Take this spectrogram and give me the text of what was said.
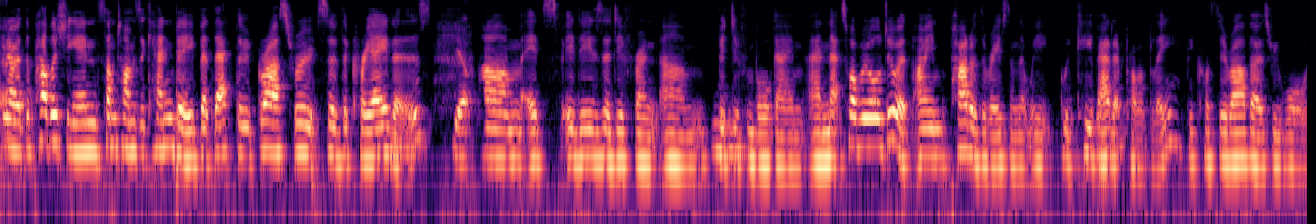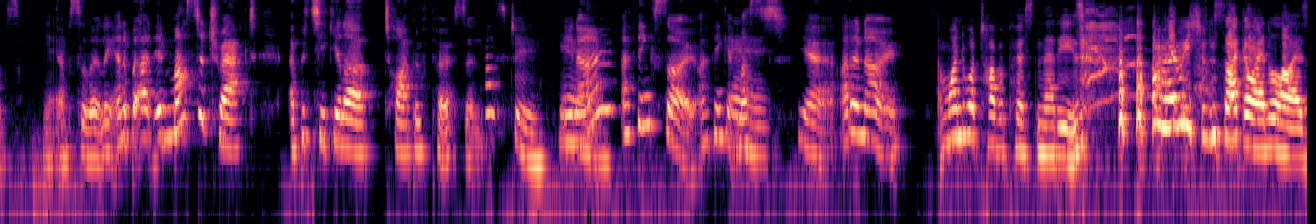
you know, at the publishing end, sometimes it can be, but at the grassroots of the creators, Yep. um, it's it is a different, um, bit Mm. different ball game, and that's why we all do it. I mean, part of the reason that we we keep at it probably because there are those rewards. Yeah, Absolutely, and but it must attract a particular type of person. must do. Yeah. You know, I think so. I think it Yeah. must. Yeah, I don't know. I wonder what type of person that is. Maybe we shouldn't psychoanalyze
